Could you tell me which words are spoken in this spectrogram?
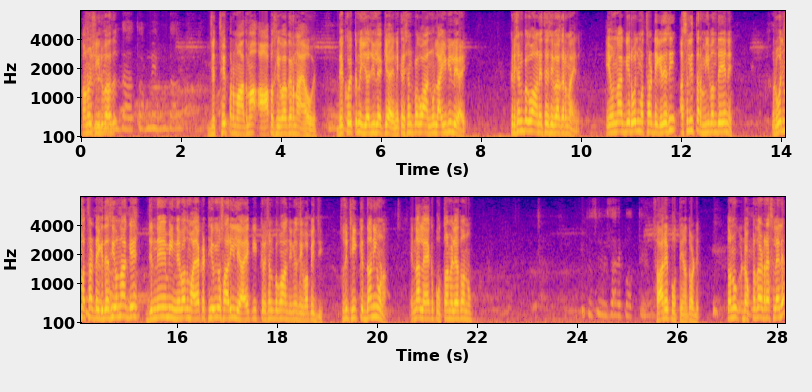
ਤੁਹਾਨੂੰ ਆਸ਼ੀਰਵਾਦ ਹੁੰਦਾ ਤੁਰ ਨਹੀਂ ਹੁੰਦਾ। ਜਿੱਥੇ ਪ੍ਰਮਾਤਮਾ ਆਪ ਸੇਵਾ ਕਰਨ ਆਇਆ ਹੋਵੇ। ਦੇਖੋ ਇੱਕ ਨਈਆ ਜੀ ਲੈ ਕੇ ਆਏ ਨੇ। ਕ੍ਰਿਸ਼ਨ ਭਗਵਾਨ ਨੂੰ ਲਾਈਵ ਹੀ ਲਿਆਏ ਕ੍ਰਿਸ਼ਨ ਭਗਵਾਨ ਇੱਥੇ ਸੇਵਾ ਕਰਨ ਆਏ ਨੇ। ਇਹ ਉਹਨਾਂ ਅੱਗੇ ਰੋਜ਼ ਮੱਥਾ ਟੇਕਦੇ ਸੀ ਅਸਲੀ ਧਰਮੀ ਬੰਦੇ ਇਹ ਨੇ। ਰੋਜ਼ ਮੱਥਾ ਟੇਕਦੇ ਸੀ ਉਹਨਾਂ ਅੱਗੇ ਜਿੰਨੇ ਮਹੀਨੇ ਬਾਅਦ ਮਾਇਆ ਇਕੱਠੀ ਹੋਈ ਉਹ ਸਾਰੀ ਲਿਆਏ ਕਿ ਕ੍ਰਿਸ਼ਨ ਭਗਵਾਨ ਜੀ ਨੇ ਸੇਵਾ ਭੇਜੀ। ਤੁਸੀਂ ਠੀਕ ਕਿੱਦਾਂ ਨਹੀਂ ਹੋਣਾ? ਇੰਨਾ ਲੈ ਕੇ ਪੋਤਾ ਮਿਲਿਆ ਤੁਹਾਨੂੰ? ਤੁਸੀਂ ਵੀ ਸਾਰੇ ਪੋਤੇ ਹੋ। ਸਾਰੇ ਪੋਤੇ ਆ ਤੁਹਾਡੇ। ਤੁਹਾਨੂੰ ਡਾਕਟਰ ਦਾ ਐਡਰੈਸ ਲੈ ਲਿਆ?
